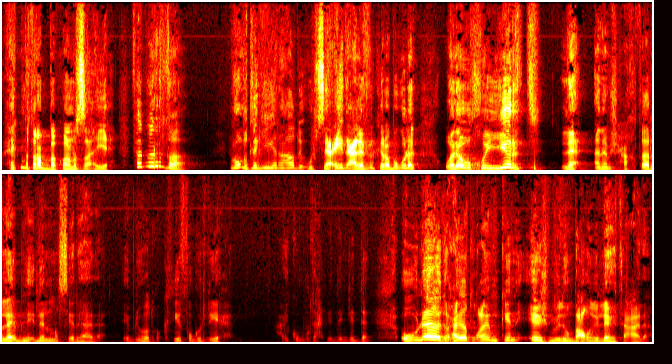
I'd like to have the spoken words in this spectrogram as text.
حكمة ربك ولا صحيح. فبرضى. المهم تلاقيه راضي وسعيد على فكرة. بقول لك ولو خيرت. لا أنا مش حختار لابني إلا المصير هذا. ابني وضعه كثير فوق الريح. حيكون مرتاح جدا. جدا أولاده حيطلعوا يمكن إيش بدهم بعون الله تعالى.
